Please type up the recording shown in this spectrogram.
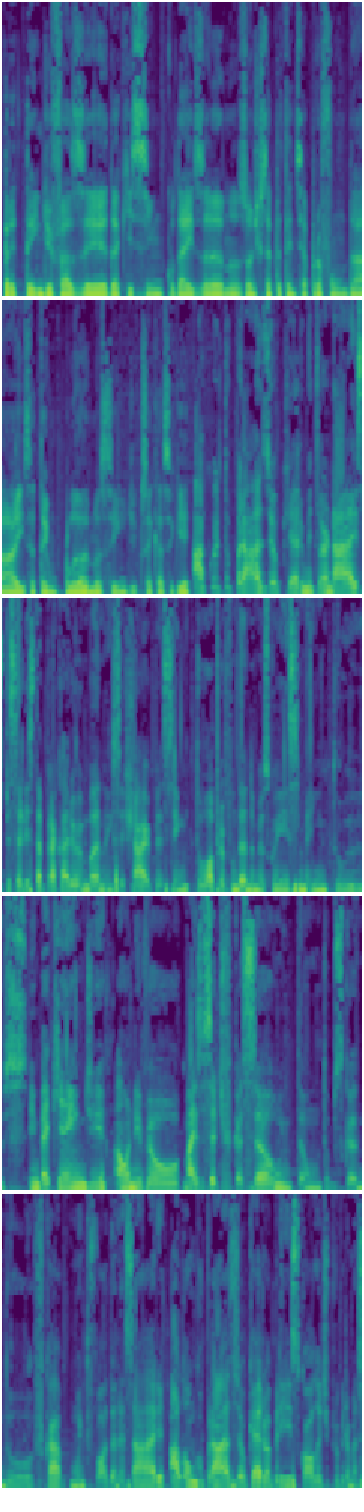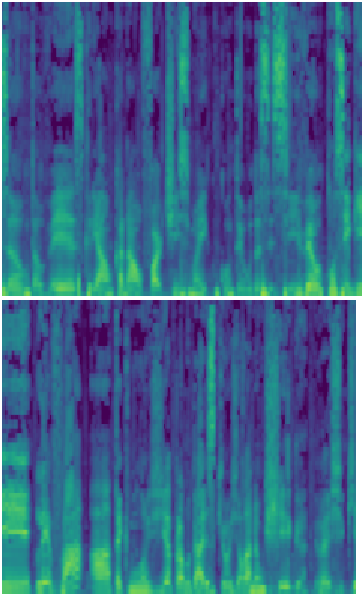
pretende fazer daqui 5, 10 anos? Onde que você pretende se aprofundar? E você tem um plano, assim, de que você quer seguir? A curto prazo, eu quero me tornar especialista pra caramba em C Sharp, assim. Tô aprofundando meus conhecimentos em back-end a um nível mais de certificação, então tô buscando ficar muito foda nessa área. A longo prazo, eu quero abrir escola de programação, talvez, criar um canal fortíssimo aí com conteúdo acessível, conseguir levar a tecnologia para lugares que hoje ela não chega. Eu acho que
